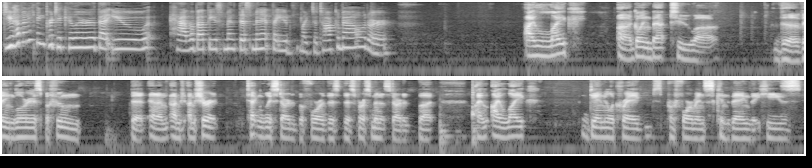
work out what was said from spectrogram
do you have anything particular that you have about these this minute that you'd like to talk about, or? I like uh, going back to uh, the vainglorious buffoon bit, and I'm, I'm, I'm sure it technically started before this this first minute started, but I I like Daniel Craig's performance conveying that he's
